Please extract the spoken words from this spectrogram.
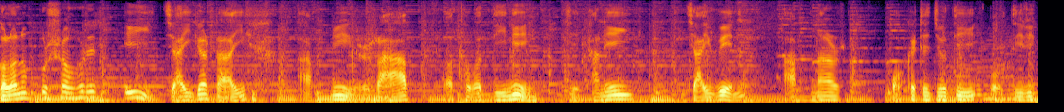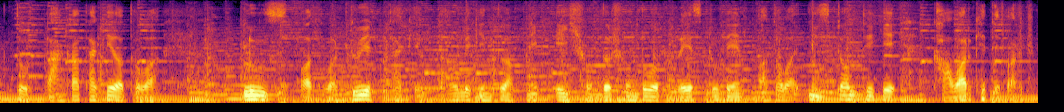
কলালামপুর শহরের এই জায়গাটায় আপনি রাত অথবা দিনে যেখানেই যাইবেন, আপনার পকেটে যদি অতিরিক্ত টাকা থাকে অথবা প্লুস অথবা ডুয়েট থাকে, তাহলে কিন্তু আপনি এই সুন্দর সুন্দর রেস্টুরেন্ট অথবা স্টল থেকে খাবার খেতে পারবেন।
